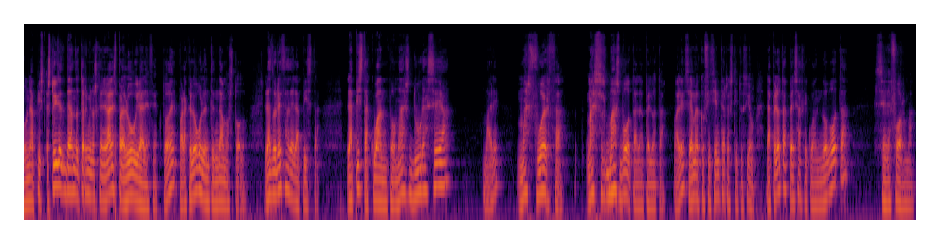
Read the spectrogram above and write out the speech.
una pista... Estoy dando términos generales para luego ir al efecto, ¿eh? para que luego lo entendamos todo. La dureza de la pista la pista cuanto más dura sea, ¿vale? Más fuerza, más, más bota la pelota, ¿vale? Se llama el coeficiente de restitución. La pelota pensad que cuando bota se deforma,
